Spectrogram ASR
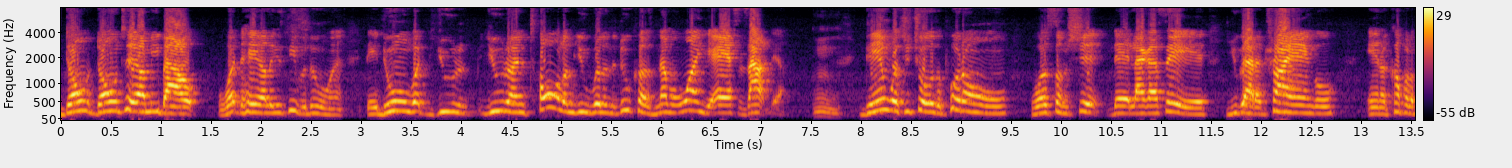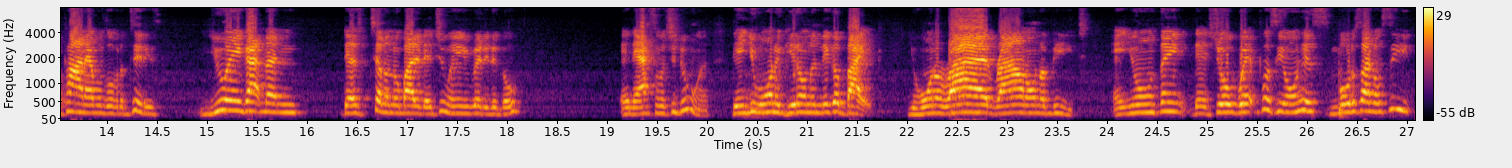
don't don't tell me about what the hell these people doing. They doing what you you done told them you willing to do. Because number one, your ass is out there. Mm. Then what you chose to put on was some shit that, like I said, you got a triangle and a couple of pineapples over the titties. You ain't got nothing that's telling nobody that you ain't ready to go. And that's what you're doing. Then you mm-hmm. want to get on a nigga bike. You want to ride round on the beach. And you don't think that your wet pussy on his motorcycle seat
